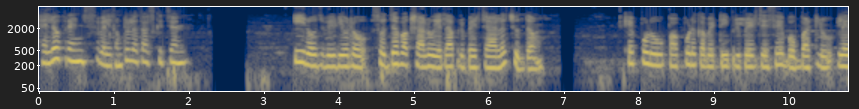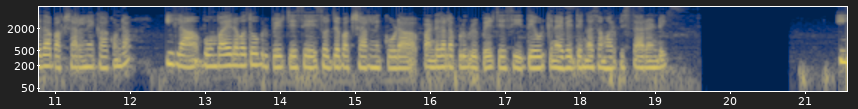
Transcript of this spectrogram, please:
Hello friends welcome to Lata's kitchen. ఈరోజు వీడియోలో సొజ్జ భక్షాలు ఎలా ప్రిపేర్ చేయాలో చూద్దాం. ఎప్పుడు పప్పు ఉడకబెట్టి ప్రిపేర్ చేసే బొబ్బట్లు లేదా భక్షాలనే కాకుండా ఇలా బొంబాయి రవ్వతో ప్రిపేర్ చేసే సొజ్జ భక్షాలని కూడా పండుగలప్పుడు ప్రిపేర్ చేసి దేవుడికి నైవేద్యంగా సమర్పిస్తారండి. ఈ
